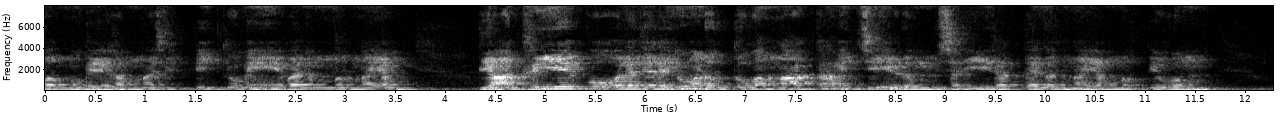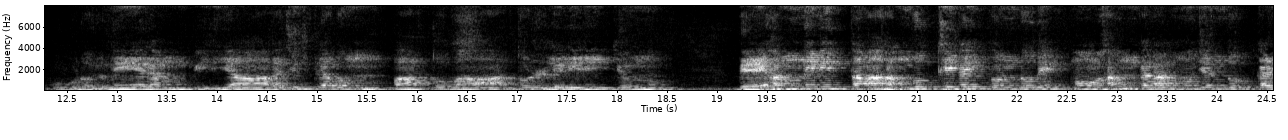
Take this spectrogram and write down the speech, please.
വന്നു ദേഹം നശിപ്പിക്കുമേവനും നിർണയം. വ്യാഘ്രിയെ പോലെ ജലയുമടുത്തു വന്നാക്രമിച്ചിടും ശരീരത്തെ നിർണയം മൃത്യുവും കൂടൊരു നേരം പിരിയാതെ ചിത്രവും പാർത്തു പാർത്തുള്ളിലിരിക്കുന്നു ദേഹം നിമിത്തമഹം ബുദ്ധി കൈക്കൊണ്ടു ദിഗ്മോഹം കലർന്നു ജന്തുക്കൾ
